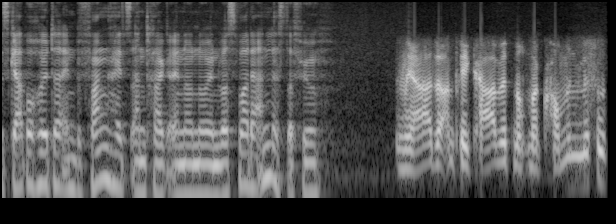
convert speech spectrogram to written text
es gab auch heute einen Befangenheitsantrag einer neuen. Was war der Anlass dafür? Ja, also André K. wird nochmal kommen müssen.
